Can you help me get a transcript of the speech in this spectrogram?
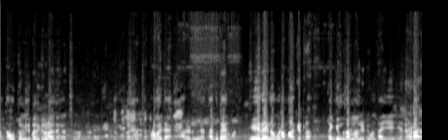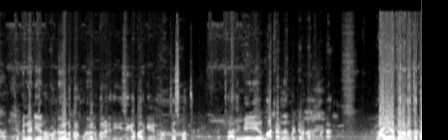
అంతా ఒక తొమ్మిది పది కిలోలు ఆ విధంగా వచ్చేదండి చెప్పడం అయితే ఆ రేటు ఉంది కానీ తగ్గుతాయి అనమాట ఏదైనా కూడా మార్కెట్లో తగ్గింపు ధరలు అనేవి ఉంటాయి. ఏది కూడా చెప్పిన రేటు ఇరవై రెండు వేల రూపాయలు మూడు వేల రూపాయలు అనేది ఈజీగా బార్గెన్ అనేది చేసుకోవచ్చు. సో అది మీరు మాట్లాడదాన్ని బట్టి ఉంటుంది అనమాట నా ఏ పేరు జత?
